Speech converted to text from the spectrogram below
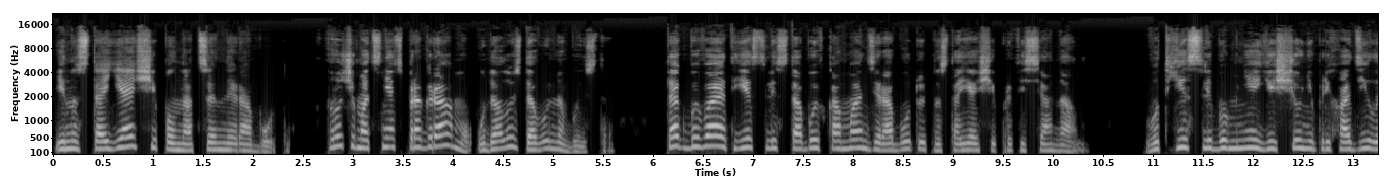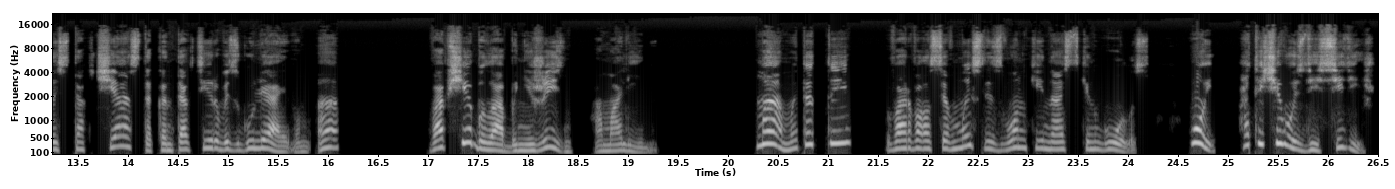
и настоящей полноценной работы. Впрочем, отснять программу удалось довольно быстро. Так бывает, если с тобой в команде работают настоящие профессионалы. Вот если бы мне еще не приходилось так часто контактировать с Гуляевым, а? Вообще была бы не жизнь, а малина. — Мам, это ты? — ворвался в мысли звонкий Настькин голос. — Ой, а ты чего здесь сидишь?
